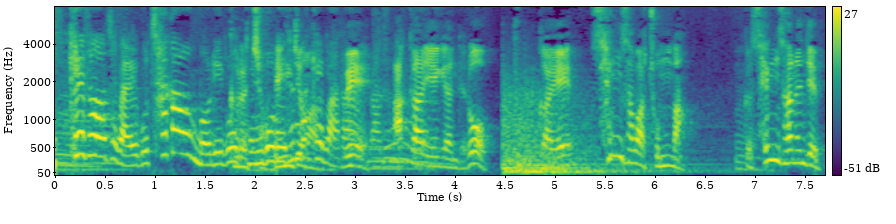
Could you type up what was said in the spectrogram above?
익혀서 하지 말고 차가운 머리로 그렇죠. 곰곰이 냉정하게. 생각해봐라. 왜? 라는 아까 얘기한 대로 국가의 생사와 존망. 그 생사는 이제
